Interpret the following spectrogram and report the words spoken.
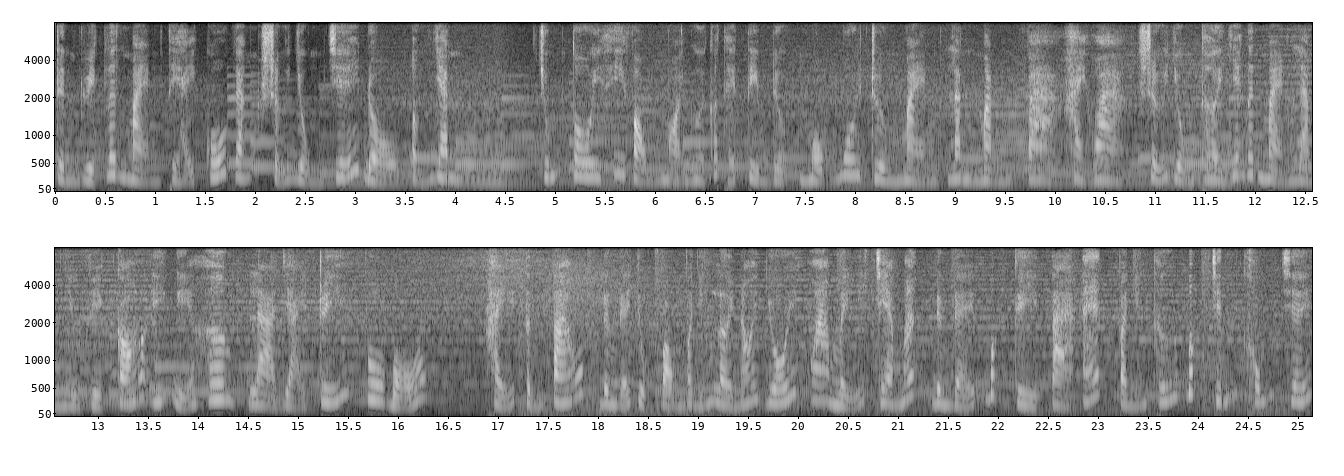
trình duyệt lên mạng thì hãy cố gắng sử dụng chế độ ẩn danh. Chúng tôi hy vọng mọi người có thể tìm được một môi trường mạng lành mạnh và hài hòa. Sử dụng thời gian lên mạng làm nhiều việc có ý nghĩa hơn là giải trí vô bổ hãy tỉnh táo, đừng để dục vọng và những lời nói dối, hoa mỹ, che mắt. Đừng để bất kỳ tà ác và những thứ bất chính khống chế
